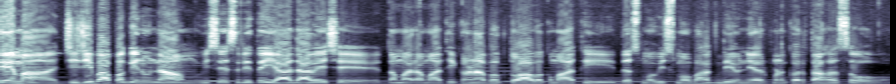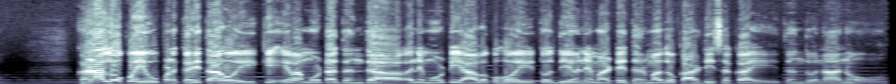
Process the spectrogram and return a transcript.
તેમાં જીજીબા પગીનું નામ વિશેષ રીતે યાદ આવે છે. તમારામાંથી ઘણા ભક્તો આવકમાંથી દસમો, વીસમો ભાગ દેવને અર્પણ કરતા હશો. ઘણા લોકો એવું પણ કહેતા હોય કે એવા મોટા ધંધા અને મોટી આવક હોય તો દેવને માટે ધર્માદો કાઢી શકાય, ધંધો નાનો.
